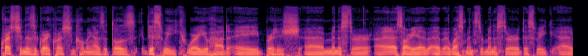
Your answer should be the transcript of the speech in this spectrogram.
question is a great question coming as it does this week, where you had a British uh, minister, uh, sorry, a, a, Westminster minister this week, uh,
